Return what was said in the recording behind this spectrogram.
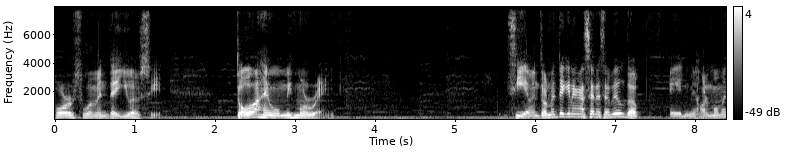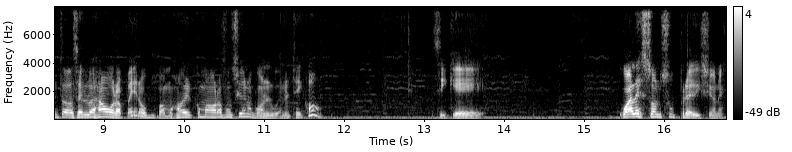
Horsewomen de UFC. Todas en un mismo ring si eventualmente quieren hacer ese build-up, el mejor momento de hacerlo es ahora, pero vamos a ver cómo ahora funciona con el winner take all. Así que, ¿cuáles son sus predicciones?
